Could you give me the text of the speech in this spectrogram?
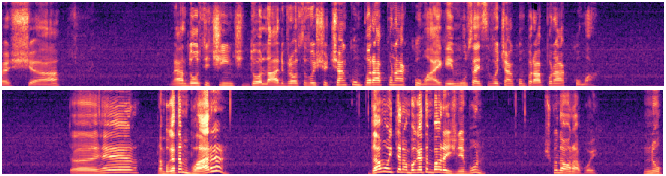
așa. Am 205 dolari. Vreau să văd și eu ce am cumpărat până acum. Adică e musai să văd ce am cumpărat până acum. The hell? L-am băgat în bară? Da, mă, uite, l-am băgat în bară, ești nebun? Și cum dau înapoi? Nu.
